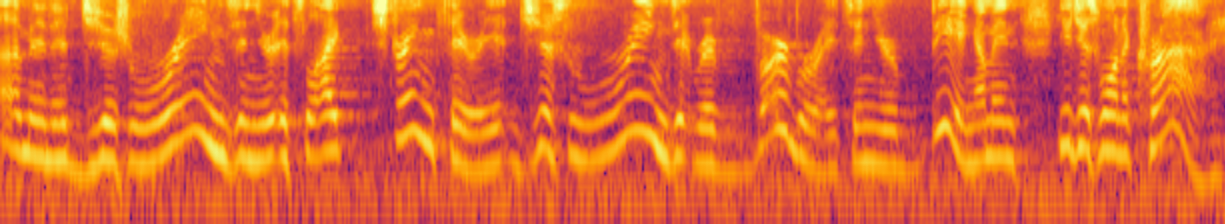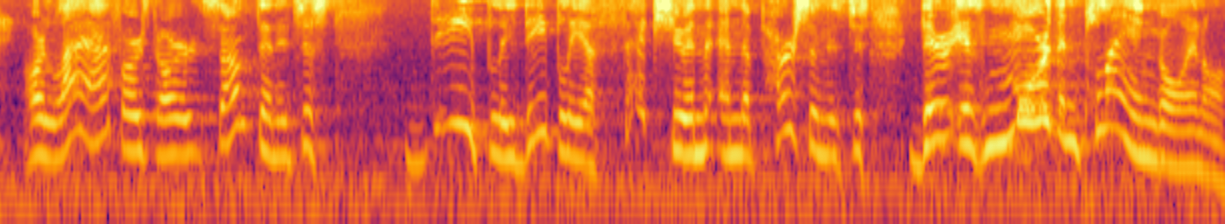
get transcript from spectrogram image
I mean, it just rings in your, it's like string theory. It just rings, it reverberates in your being. I mean, you just want to cry or laugh or, or something. It just deeply, deeply affects you. And, and the person is just, there is more than playing going on.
